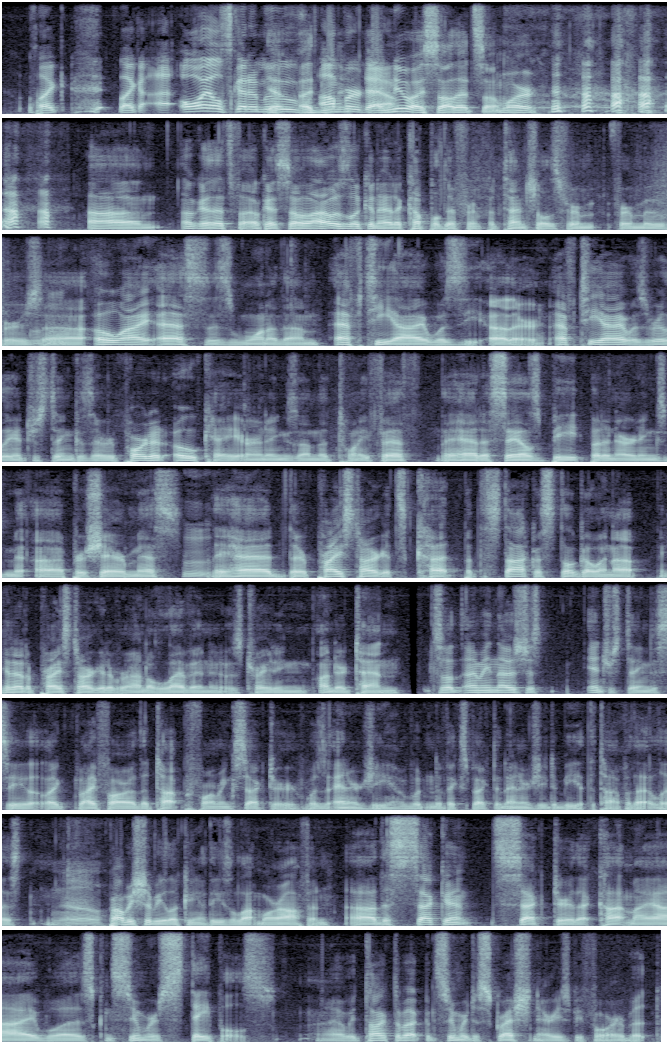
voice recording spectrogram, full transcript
like, like uh, oil's going to Yeah, move I up or down. I knew I saw that somewhere. um, okay, that's fine. Okay, so I was looking at a couple different potentials for for movers. Uh, OIS is one of them. FTI was the other. FTI was really interesting because they reported okay earnings on the 25th. They had a sales beat, but an earnings uh, per share miss. They had their price targets cut, but the stock was still going up. I think it had a price target of around 11, and it was trading under 10. So I mean, that was just interesting to see that like by far the top performing sector was energy. I wouldn't have expected energy to be at the top of that list. No. Probably should be looking at these a lot more often. Uh, the second sector that caught my eye was consumer staples. Uh, we talked about consumer discretionaries before, but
